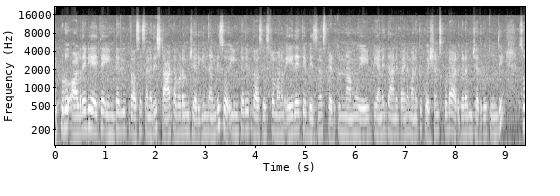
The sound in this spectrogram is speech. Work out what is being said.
ఇప్పుడు ఆల్రెడీ అయితే ఇంటర్వ్యూ ప్రాసెస్ అనేది స్టార్ట్ అవ్వడం జరిగిందండి. సో ఇంటర్వ్యూ ప్రాసెస్లో మనం ఏదైతే బిజినెస్ పెడుతున్నాము ఏంటి అని దానిపైన మనకి క్వశ్చన్స్ కూడా అడగడం జరుగుతుంది. సో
